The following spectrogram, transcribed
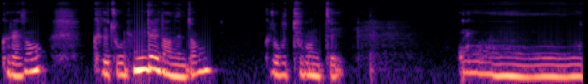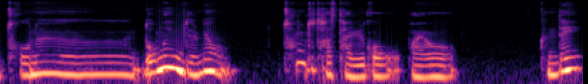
그래서 그게 좀 힘들다는 점. 그리고 두 번째, 어, 저는 너무 힘들면 처음부터 다시 다 읽어봐요. 근데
